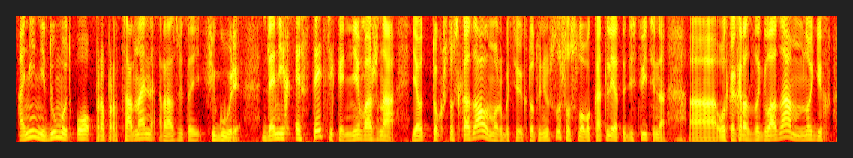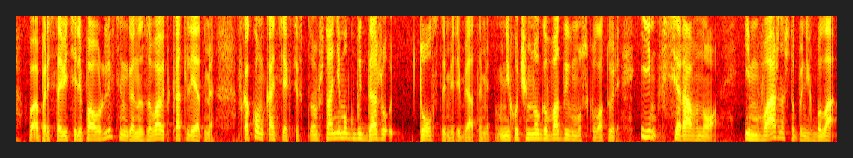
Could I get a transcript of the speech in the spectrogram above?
они не думают о пропорционально развитой фигуре. Для них эстетика не важна. Я вот только что сказал, может быть, кто-то не услышал слово котлета. Действительно, а, вот как раз за глаза многих представителей пауэрлифтинга называют котлетами. В каком контексте? В том, что они могут быть даже толстыми ребятами. У них очень много воды в мускулатуре. Им все равно – им важно, чтобы у них была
